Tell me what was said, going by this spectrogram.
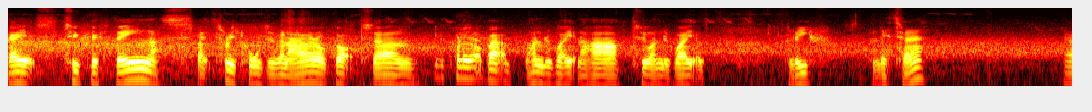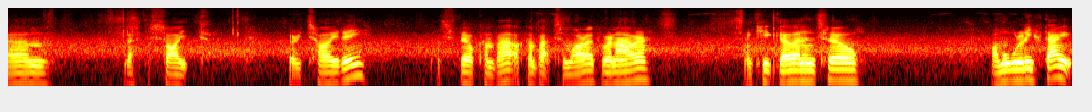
Okay, it's 2.15, that's about three quarters of an hour. I've got, um, probably got about 100 weight and a half, 200 weight of leaf litter. Um, left the site very tidy. I'll still come back, I'll come back tomorrow for an hour and keep going until I'm all leafed out.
